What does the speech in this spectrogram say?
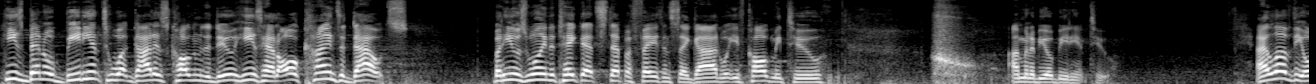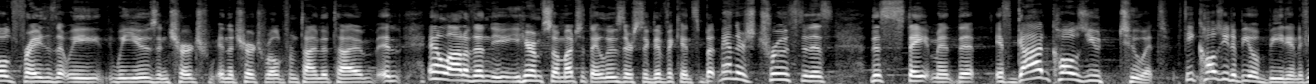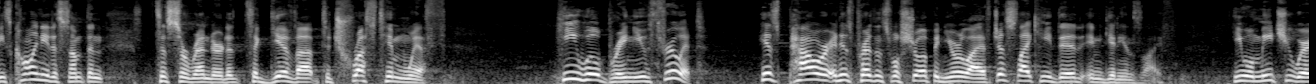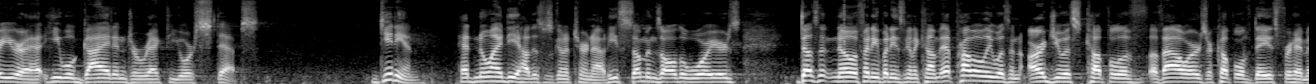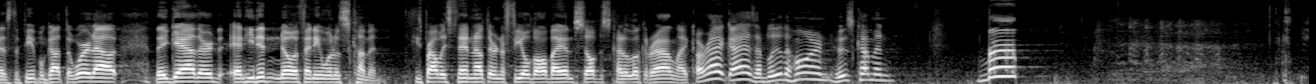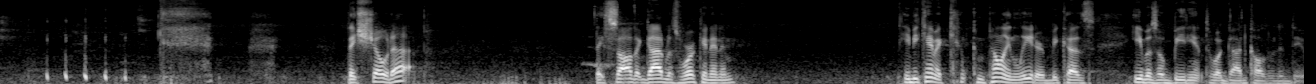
He's been obedient to what God has called him to do. He's had all kinds of doubts, but he was willing to take that step of faith and say, God, what you've called me to, I'm going to be obedient to. I love the old phrases that we, we use in church in the church world from time to time. And, and a lot of them, you, you hear them so much that they lose their significance. But man, there's truth to this this statement that if God calls you to it, if He calls you to be obedient, if He's calling you to something to surrender, to, to give up, to trust Him with, He will bring you through it. His power and His presence will show up in your life just like He did in Gideon's life. He will meet you where you're at, He will guide and direct your steps. Gideon had no idea how this was going to turn out. He summons all the warriors doesn't know if anybody's going to come. That probably was an arduous couple of, of hours or couple of days for him as the people got the word out. They gathered, and he didn't know if anyone was coming. He's probably standing out there in the field all by himself, just kind of looking around like, all right, guys, I blew the horn. Who's coming? Burp. they showed up. They saw that God was working in him. He became a compelling leader because he was obedient to what God called him to do.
